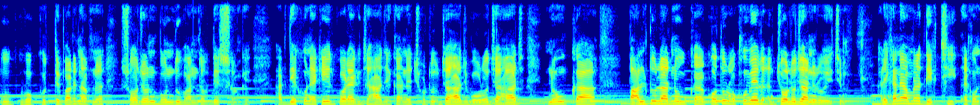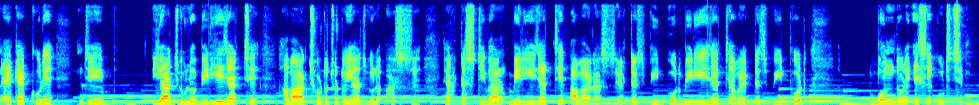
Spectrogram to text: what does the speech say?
উপভোগ করতে পারেন আপনার স্বজন বন্ধু বান্ধবদের সঙ্গে। আর দেখুন, একের পর এক জাহাজ, এখানে ছোট জাহাজ, বড় জাহাজ, নৌকা পালতোলা নৌকা, কত রকমের জলযান রয়েছে। আর এখানে আমরা দেখছি এখন এক এক করে যে ইয়ার্চগুলো বেরিয়ে যাচ্ছে, আবার ছোট ছোট ইয়ার্চগুলো আসছে। একটা স্টিমার বেরিয়ে যাচ্ছে, আবার আসছে। একটা স্পিড বোট বেরিয়ে যাচ্ছে, আবার একটা স্পিড বোট বন্দরে এসে উঠছে।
